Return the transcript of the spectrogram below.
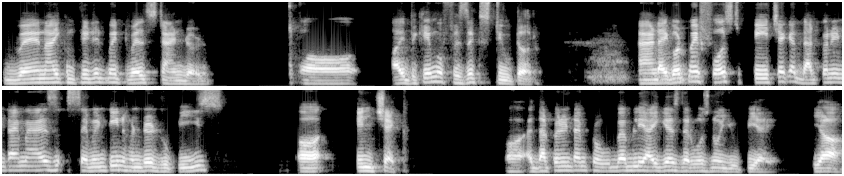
when i completed my 12th standard uh, i became a physics tutor. And i got my first paycheck at that point in time as 1700 rupees uh, in check uh, at that point in time probably i guess there was no upi yeah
